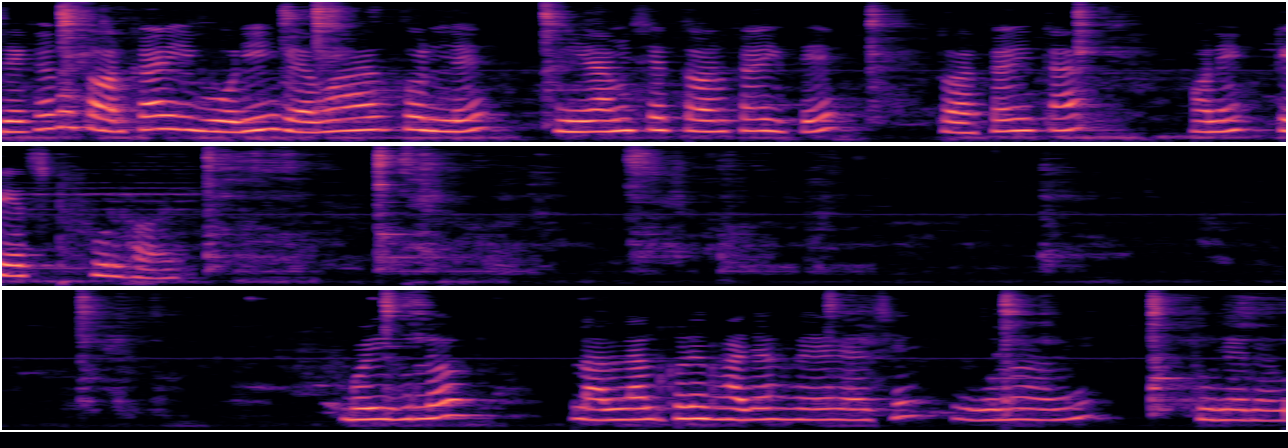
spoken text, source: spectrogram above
যে কোনো তরকারি, বড়ি ব্যবহার করলে নিরামিষের তরকারিতে তরকারিটা অনেক টেস্টফুল হয়। বড়িগুলো লাল লাল করে ভাজা হয়ে গেছে এগুলো আমি তুলে নেব।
